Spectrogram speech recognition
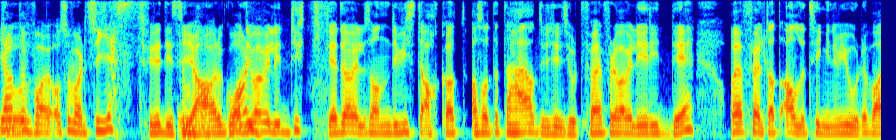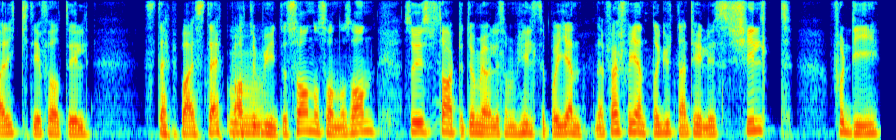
Ja, Og så var det så gjestfrie, de som Ja, har og de var veldig dyktige. De, var veldig sånn, de visste akkurat Altså Dette her hadde de tydeligvis gjort før, for det var veldig ryddig. Og jeg følte at alle tingene vi gjorde, var riktig i forhold til step by step. At Mm. du begynte sånn og sånn og sånn. Så vi startet jo med å liksom hilse på jentene først, for jentene og guttene er tydeligvis skilt fordi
